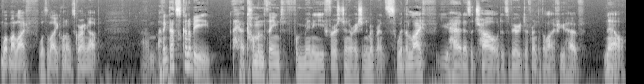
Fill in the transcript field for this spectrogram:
what my life was like when I was growing up. Um, I think that's going to be a common theme for many first generation immigrants, where the life you had as a child is very different to the life you have now,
